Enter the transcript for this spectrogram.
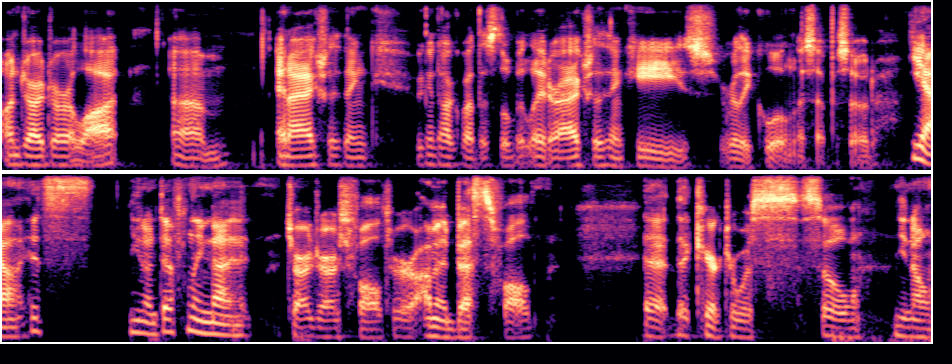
on Jar Jar a lot, um, and I actually think we can talk about this a little bit later. I actually think he's really cool in this episode. Yeah, it's you know definitely not Jar Jar's fault or Ahmed Best's fault. That the character was so you know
